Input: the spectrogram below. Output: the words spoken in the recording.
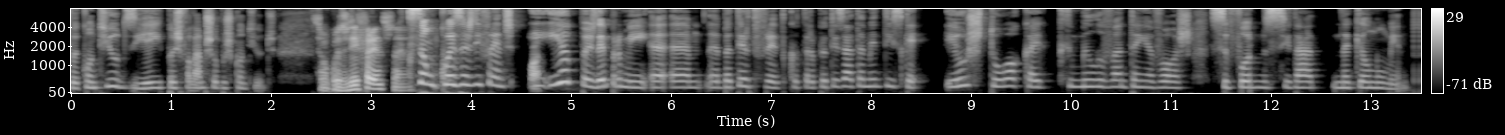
foi conteúdos, e aí depois falámos sobre os conteúdos São coisas diferentes, não é? que são coisas diferentes. Claro. E, e eu depois dei para mim a, a- a bater de frente com o terapeuta exatamente isso, que é eu estou ok que me levantem a voz se for necessidade naquele momento.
